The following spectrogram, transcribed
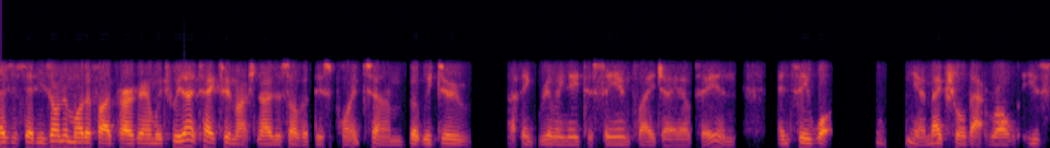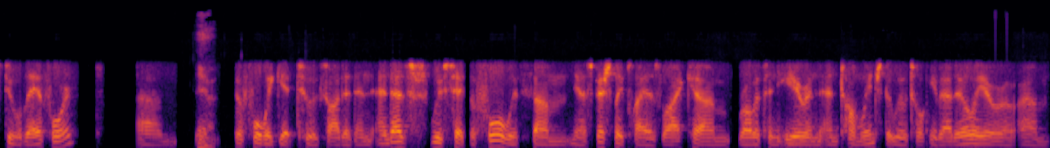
as you said, he's on a modified program, which we don't take too much notice of at this point, um, but we do, I think, really need to see him play JLT and and see what you know, make sure that role is still there for him. Um, yeah. Before we get too excited, and and as we've said before, with um, you know, especially players like um, Roberton here and, and Tom Lynch that we were talking about earlier, or, um,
